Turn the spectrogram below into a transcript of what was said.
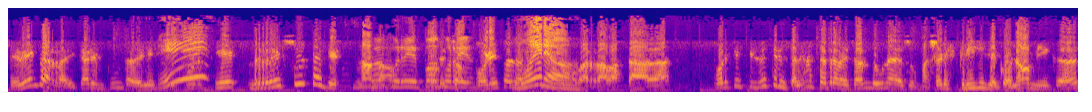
se venga a radicar en Punta del Este ¿Eh? porque resulta que no Puede no ocurrir, puede por ocurrir. eso, por eso lo Muero. como barrabasada porque Silvestre Stallone está atravesando una de sus mayores crisis económicas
